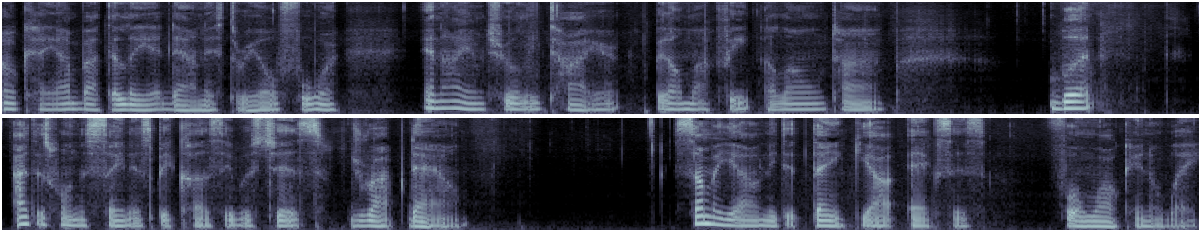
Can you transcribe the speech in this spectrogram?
Okay, I'm about to lay it down. It's 304 and I am truly tired. Been on my feet a long time. But I just want to say this because it was just dropped down. Some of y'all need to thank y'all exes for walking away.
